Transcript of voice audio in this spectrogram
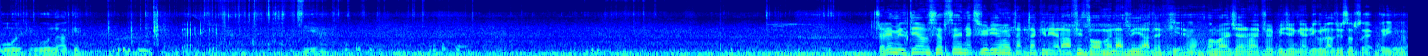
वो देखें, वो जाके बैठ गया। ये है। चलिए मिलते हैं आपसे सबसे नेक्स्ट वीडियो में। तब तक के लिए अल्लाह हाफिज़ दो में लाजमी याद रखिएगा। और हमारे चैनल फाई पीजन कैडी को लाजमी सब्सक्राइब करिएगा।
